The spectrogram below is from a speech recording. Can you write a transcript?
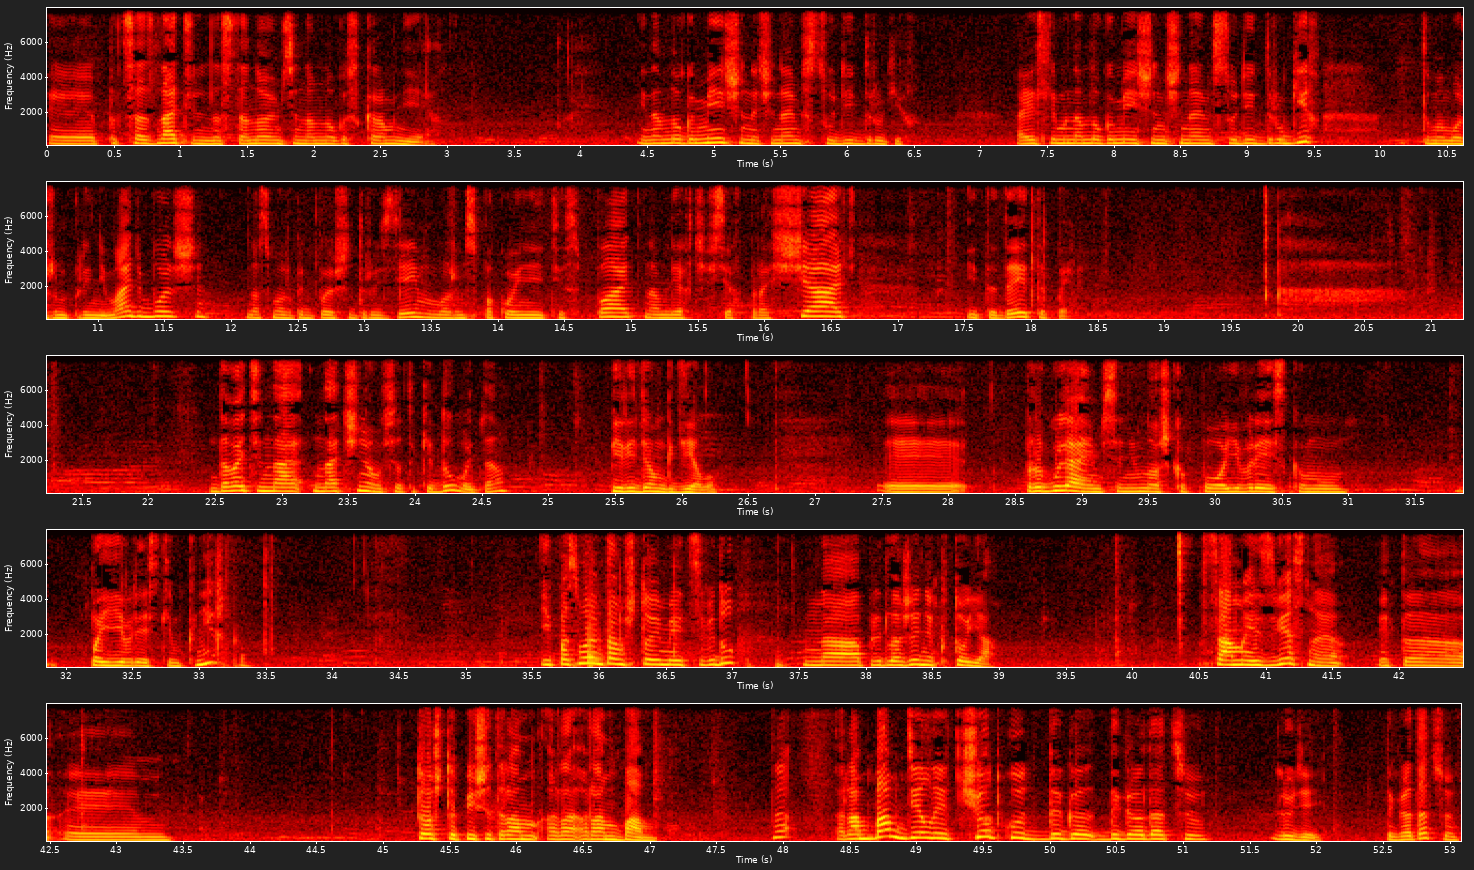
э, подсознательно становимся намного скромнее. И намного меньше начинаем судить других. А если мы намного меньше начинаем судить других, то мы можем принимать больше, у нас может быть больше друзей, мы можем спокойнее идти спать, нам легче всех прощать и т.д. и т.п. давайте на, начнем все-таки думать, да? Перейдем к делу. Э, прогуляемся немножко по еврейскому, по еврейским книжкам. И посмотрим там, что имеется в виду на предложение «Кто я?». Самое известное – это э, то, что пишет Рам, Рамбам. Да? Рамбам делает четкую деградацию людей – Деградацию?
